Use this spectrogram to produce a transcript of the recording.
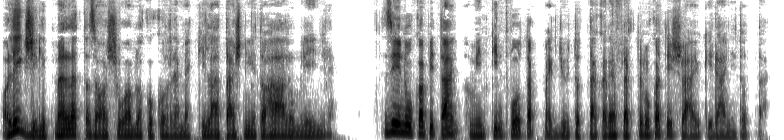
A légzsilip mellett az alsó ablakokon remek kilátás nyílt a három lényre. Zénó kapitány, amint kint voltak, meggyújtották a reflektorokat, és rájuk irányították.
